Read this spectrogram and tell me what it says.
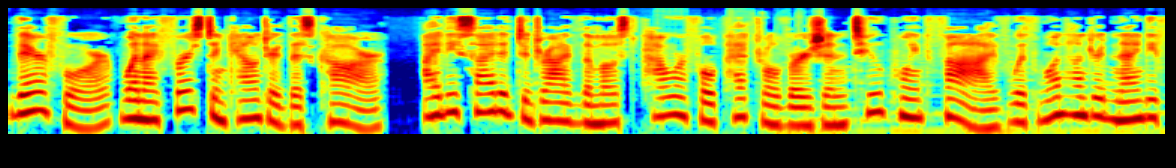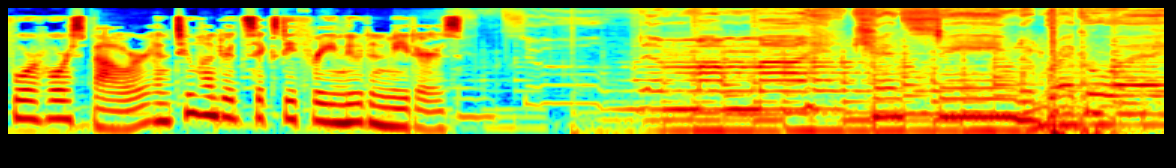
Therefore, when I first encountered this car, I decided to drive the most powerful petrol version 2.5 with 194 horsepower and 263 newton meters. Can't seem to break away.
